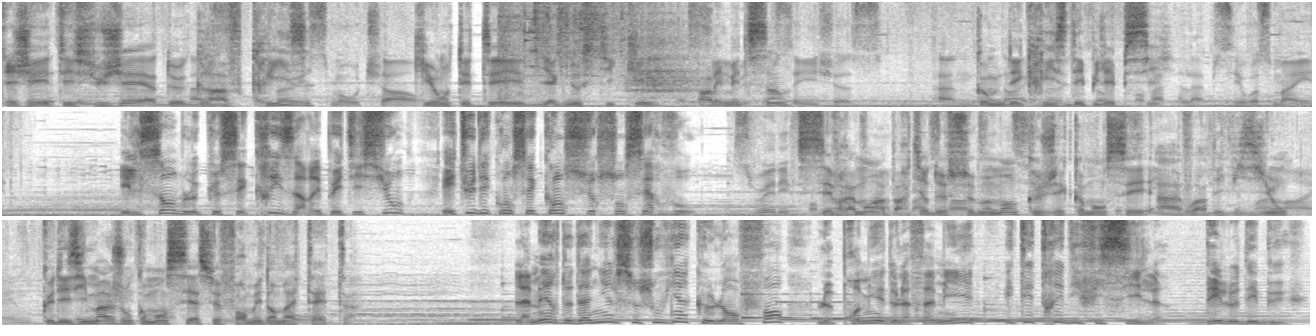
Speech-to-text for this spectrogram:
j'ai été sujet à de graves crises qui ont été diagnostiquées par les médecins comme des crises d'épilepsie. Il semble que ces crises à répétition aient eu des conséquences sur son cerveau. C'est vraiment à partir de ce moment que j'ai commencé à avoir des visions, que des images ont commencé à se former dans ma tête. La mère de Daniel se souvient que l'enfant, le premier de la famille, était très difficile dès le début.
